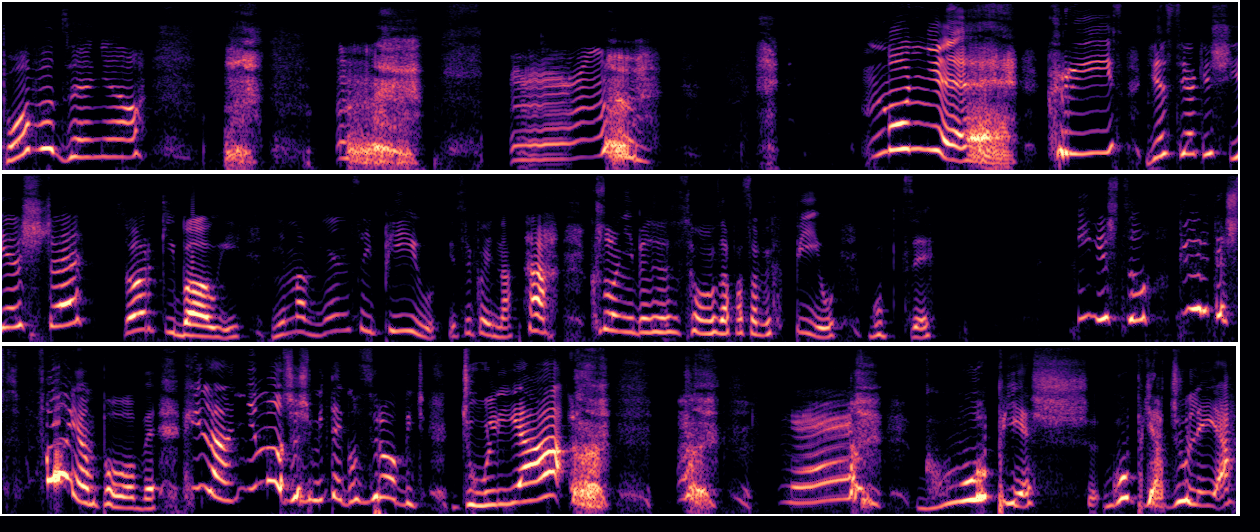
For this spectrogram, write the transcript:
powodzenia. No nie! Chris, jest jakieś jeszcze? Sorki Bowie, nie ma więcej pił. Jest tylko jedna. Ha! Kto nie bierze ze sobą zapasowych pił? Głupcy. I wiesz co? Biorę też swoją połowę. Chwila, nie możesz mi tego zrobić. Julia! Głupiesz! Głupia Julia!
